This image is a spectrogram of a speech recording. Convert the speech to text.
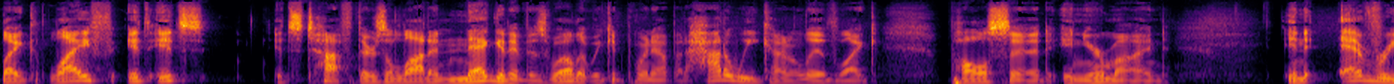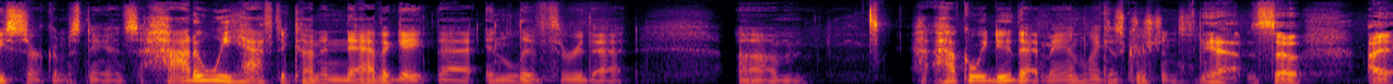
like life it, it's it's tough there's a lot of negative as well that we could point out but how do we kind of live like paul said in your mind in every circumstance how do we have to kind of navigate that and live through that um how can we do that man like as christians Yeah. So I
